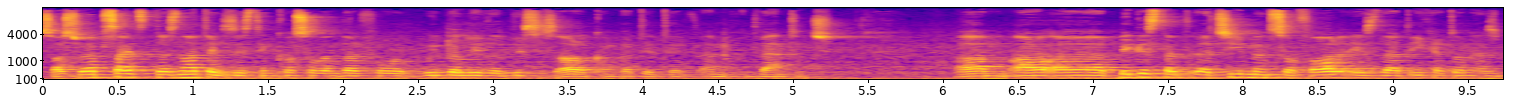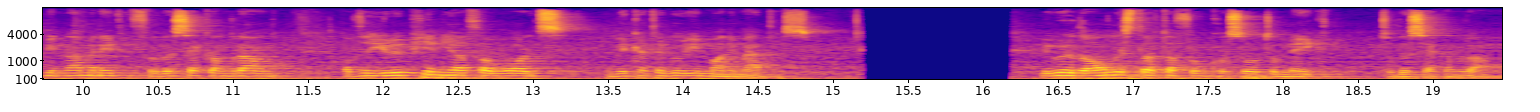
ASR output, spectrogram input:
Such websites does not exist in Kosovo and therefore we believe that this is our competitive advantage. Um, our, biggest achievement so far is that eKatun has been nominated for the second round of the European Youth Awards in the category Money Matters. We were the only startup from Kosovo to make to the second round.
